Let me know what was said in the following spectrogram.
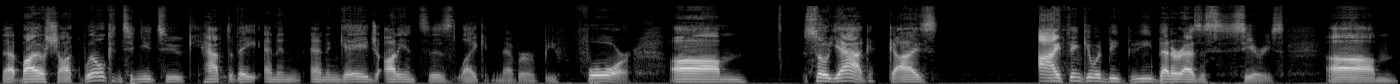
that Bioshock will continue to captivate and and engage audiences like never before. Um, so yeah, guys, I think it would be, be better as a series. Um,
